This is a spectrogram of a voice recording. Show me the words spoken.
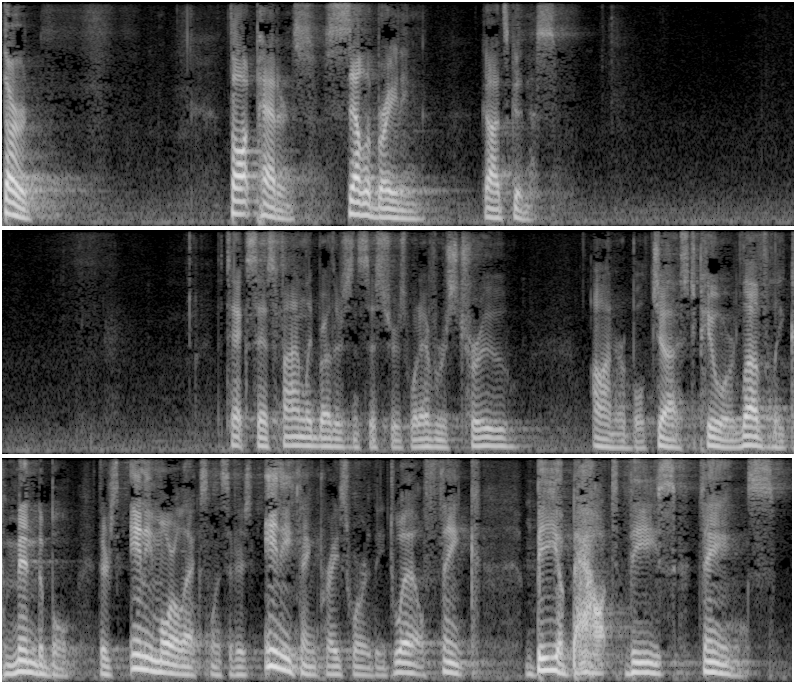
Third, thought patterns celebrating God's goodness. The text says, finally, brothers and sisters, whatever is true, honorable, just, pure, lovely, commendable, there's any moral excellence, if there's anything praiseworthy, dwell, think, be about these things.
